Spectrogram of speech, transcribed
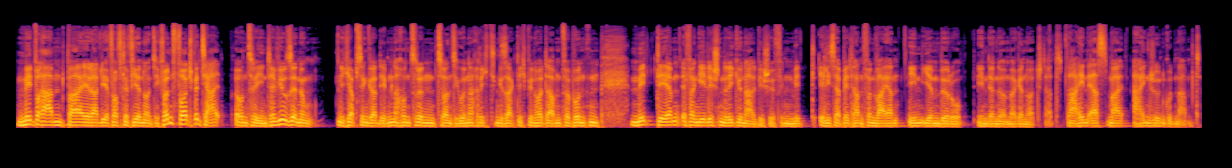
Mittwochabend bei Radio F auf der 94.5 Ford Spezial, unsere Interviewsendung. Ich habe es Ihnen gerade eben nach unseren 20 Uhr Nachrichten gesagt. Ich bin heute Abend verbunden mit der evangelischen Regionalbischöfin, mit Elisabeth Hahn von Weihern in ihrem Büro in der Nürnberger Nordstadt. Dahin erstmal einen schönen guten Abend.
